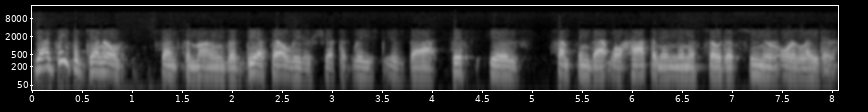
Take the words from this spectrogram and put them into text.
Yeah, I think the general sense among the DFL leadership, at least, is that this is something that will happen in Minnesota sooner or later.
